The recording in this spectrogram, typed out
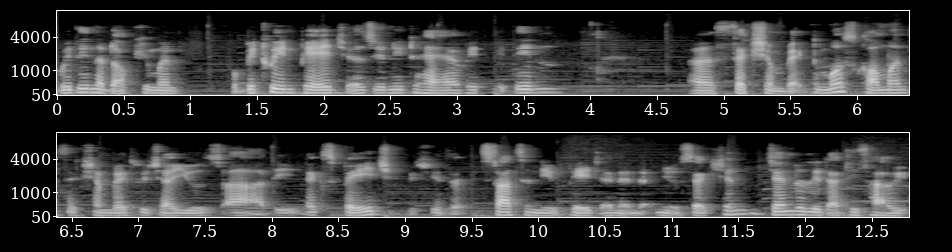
within the document for between pages you need to have it within a section break. The most common section breaks which I use are the next page which is a, starts a new page and then a new section. Generally that is how you,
